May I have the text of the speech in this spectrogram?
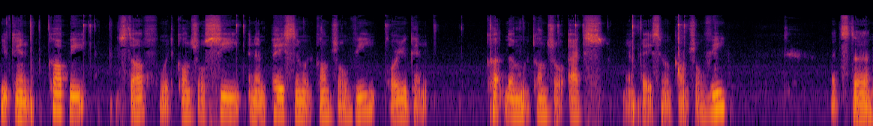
You can copy stuff with Control C and then paste them with Control V or you can cut them with Control X and paste them with Control V. That's the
